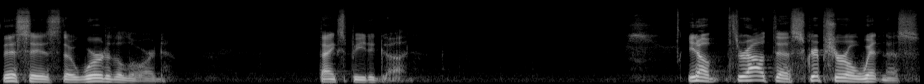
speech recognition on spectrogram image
this is the word of the Lord. Thanks be to God. You know, throughout the scriptural witness,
